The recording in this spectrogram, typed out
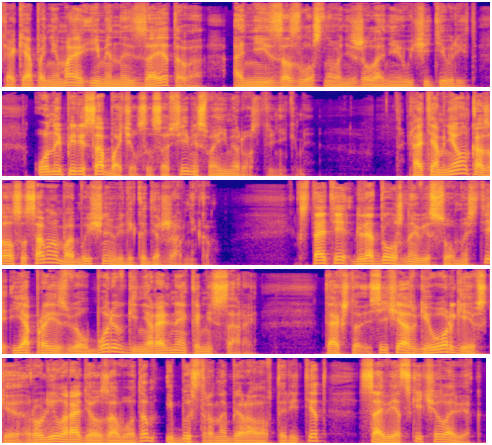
Как я понимаю, именно из-за этого, а не из-за злостного нежелания учить иврит, он и пересобачился со всеми своими родственниками. Хотя мне он казался самым обычным великодержавником. Кстати, для должной весомости я произвел Борю в генеральные комиссары, так что сейчас в Георгиевске рулил радиозаводом и быстро набирал авторитет советский человек.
